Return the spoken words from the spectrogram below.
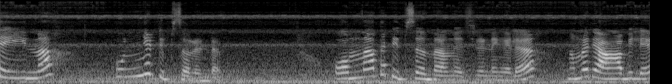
ചെയ്യുന്ന കുഞ്ഞു ടിപ്സുകളുണ്ട് ഒന്നാമത്തെ ടിപ്സ് എന്താണെന്ന് വെച്ചിട്ടുണ്ടെങ്കിൽ നമ്മൾ രാവിലെ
